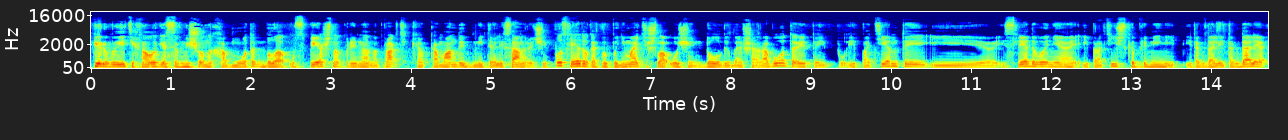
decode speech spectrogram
Впервые технология совмещенных обмоток была успешно применена на практике командой Дмитрия Александровича. И после этого, как вы понимаете, шла очень долгая и большая работа. Это и, и патенты, и исследования, и практическое применение, и так далее, и так далее.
